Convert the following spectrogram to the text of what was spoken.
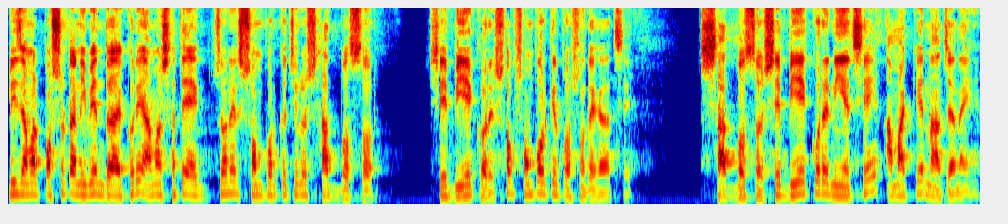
প্লিজ আমার প্রশ্নটা নিবেন, দয়া করে। আমার সাথে একজনের সম্পর্ক ছিল সাত বছর। সে বিয়ে করে, সব সম্পর্কের প্রশ্ন দেখা যাচ্ছে। সাত বছর। সে বিয়ে করে নিয়েছে আমাকে না জানায়।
